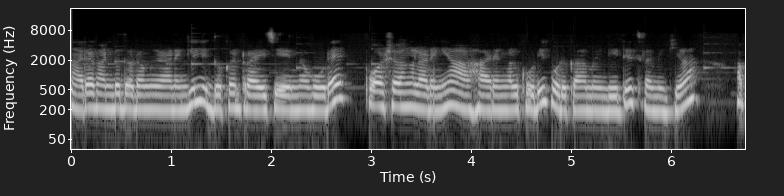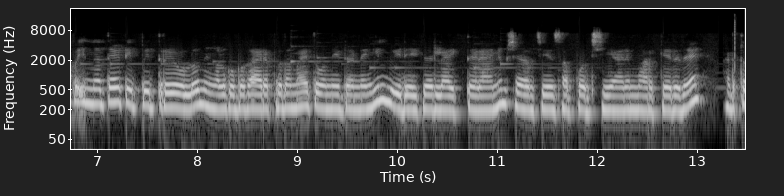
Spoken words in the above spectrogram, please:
നര കണ്ടു തുടങ്ങുകയാണെങ്കിൽ ഇതൊക്കെ ട്രൈ ചെയ്യുന്ന കൂടെ പോഷകങ്ങളടങ്ങിയ ആഹാരങ്ങൾ കൂടി കൊടുക്കാൻ വേണ്ടിയിട്ട് ശ്രമിക്കുക. അപ്പോൾ ഇന്നത്തെ ടിപ്പ് ഇത്രയേ ഉള്ളൂ. നിങ്ങൾക്ക് ഉപകാരപ്രദമായി തോന്നിയിട്ടുണ്ടെങ്കിൽ വീഡിയോയ്ക്ക് ഒരു ലൈക്ക് തരാനും ഷെയർ ചെയ്ത് സപ്പോർട്ട് ചെയ്യാനും മറക്കരുത്. അടുത്ത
